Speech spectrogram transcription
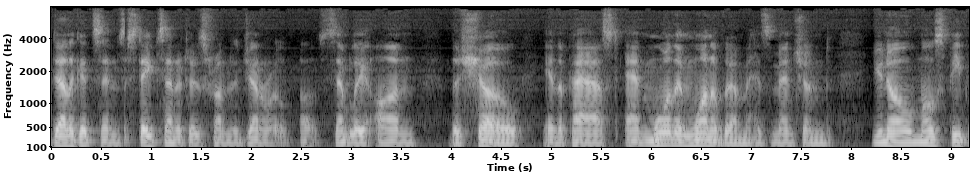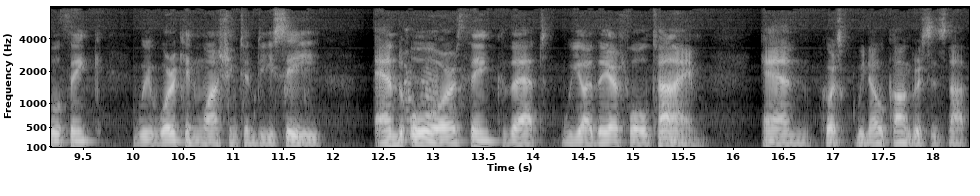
delegates and state senators from the General Assembly on the show in the past, and more than one of them has mentioned, you know, most people think we work in Washington D.C. and Mm-hmm. or think that we are there full time. And of course, we know Congress is not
